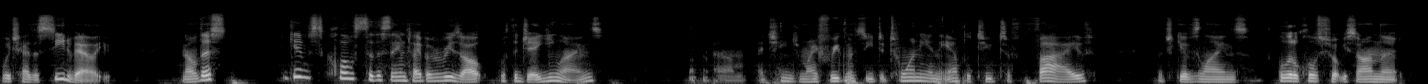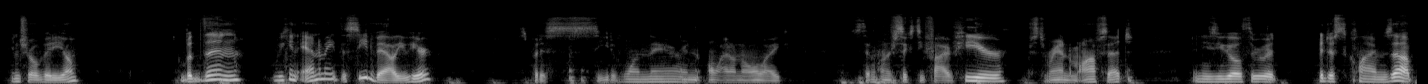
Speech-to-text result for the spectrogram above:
which has a seed value. Now this gives close to the same type of result with the jaggy lines, um, I change my frequency to 20 and the amplitude to 5, which gives lines a little closer to what we saw in the intro video. But then we can animate the seed value here. Let's put a seed of 1 there, and oh, I don't know, like 765 here, just a random offset. And as you go through it, it just climbs up.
